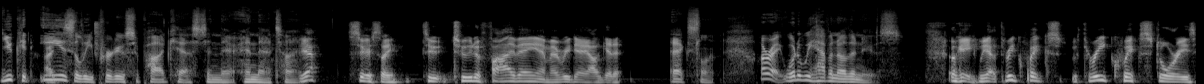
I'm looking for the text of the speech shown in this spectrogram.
You could easily produce a podcast in there in that time. Yeah, seriously, two two to five a.m. every day, I'll get it. Excellent. All right, what do we have in other news? Okay, we got three quick three quick stories.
